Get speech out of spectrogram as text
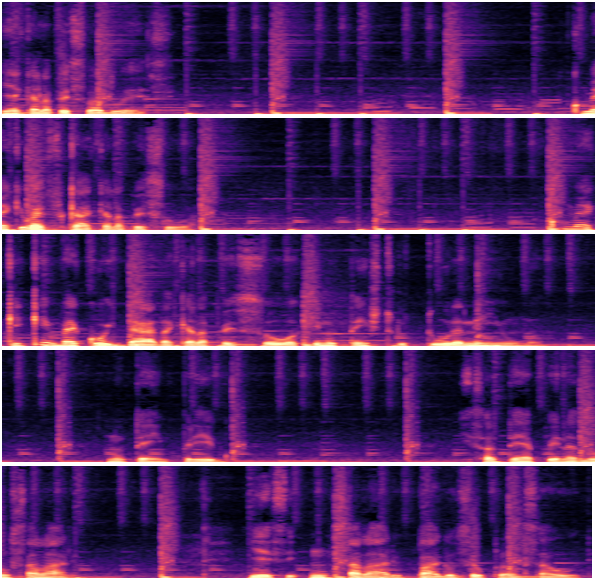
e aquela pessoa adoece. Como é que vai ficar aquela pessoa? Como é que quem vai cuidar daquela pessoa que não tem estrutura nenhuma, não tem emprego e só tem apenas um salário? E esse um salário paga o seu plano de saúde.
